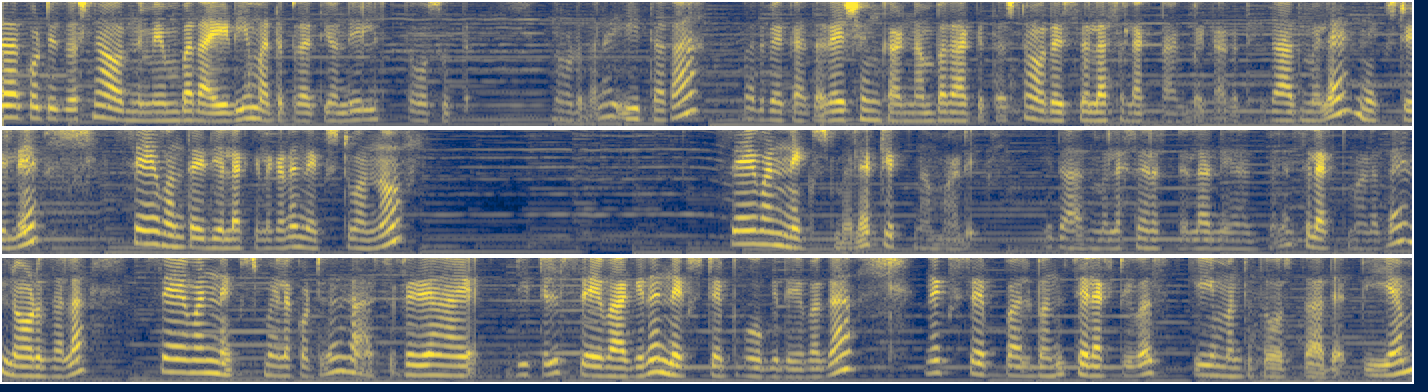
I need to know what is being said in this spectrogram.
ಥರ ಕೊಟ್ಟಿದ ತಕ್ಷಣ ಅವ್ರ ಮೆಂಬರ್ ಐ ಡಿ ಮತ್ತು ಪ್ರತಿಯೊಂದು ಇಲ್ಲಿ ತೋರಿಸುತ್ತೆ. ನೋಡೋದಲ್ಲ ಈ ಥರ ಬರಬೇಕಾಗುತ್ತೆ ರೇಷನ್ ಕಾರ್ಡ್ ನಂಬರ್ ಹಾಕಿದ ತಕ್ಷಣ ಅವ್ರ ಹೆಸರೆಲ್ಲ ಸೆಲೆಕ್ಟ್ ಆಗಬೇಕಾಗುತ್ತೆ. ಇದಾದಮೇಲೆ ನೆಕ್ಸ್ಟ್ ಇಲ್ಲಿ ಸೇವ್ ಅಂತ ಇದೆಯಲ್ಲ ಕೆಳಗಡೆ next one save and next ಮೇಲೆ ಕ್ಲಿಕ್ನ ಮಾಡಿ. ಇದಾದಮೇಲೆ ಸೆಲೆಕ್ಟ್ ಎಲ್ಲ ಆದಮೇಲೆ ಸೆಲೆಕ್ಟ್ ಮಾಡಿದೆ ಇಲ್ಲಿ ನೋಡೋದಲ್ಲ ಸೇವ್ ಆ್ಯಂಡ್ ನೆಕ್ಸ್ಟ್ ಮೇಲೆ ಕೊಟ್ಟಿದ್ರೆ ಡೀಟೇಲ್ಸ್ ಸೇವ್ ಆಗಿದೆ. ನೆಕ್ಸ್ಟ್ ಸ್ಟೆಪ್ಗೆ ಹೋಗಿದೆ ಇವಾಗ. ನೆಕ್ಸ್ಟ್ ಸ್ಟೆಪ್ಪಲ್ಲಿ ಬಂದು ಸೆಲೆಕ್ಟ್ ಇವ ಸ್ಕೀಮ್ ಅಂತ ತೋರಿಸ್ತಾ ಇದೆ. ಪಿ ಎಂ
